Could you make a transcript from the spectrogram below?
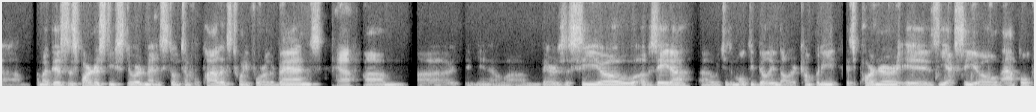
um, my business partner Steve Stewart managed Stone Temple Pilots, 24 other bands. Yeah. Um, uh, you know, um, there's a CEO of Zeta, uh, which is a multi-billion dollar company. His partner is the ex-CEO of Apple.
